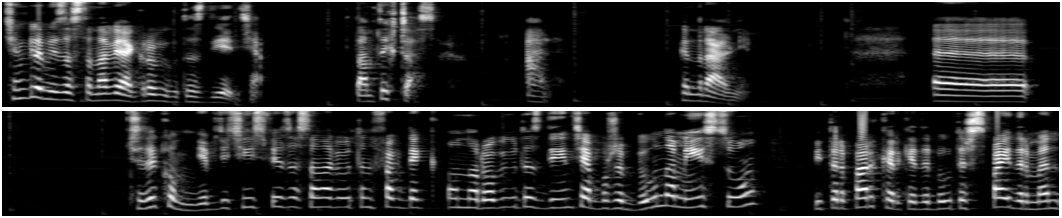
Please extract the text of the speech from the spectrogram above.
Ciągle mnie zastanawia, jak robił te zdjęcia w tamtych czasach. Ale generalnie. Eee, czy tylko mnie w dzieciństwie zastanawiał ten fakt, jak on robił te zdjęcia, bo że był na miejscu Peter Parker, kiedy był też Spider-Man,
